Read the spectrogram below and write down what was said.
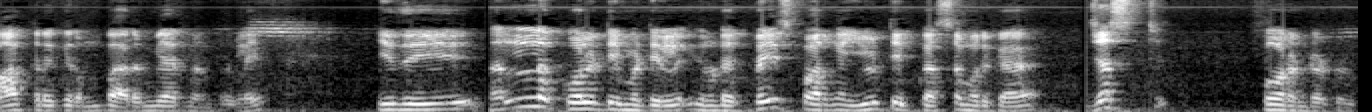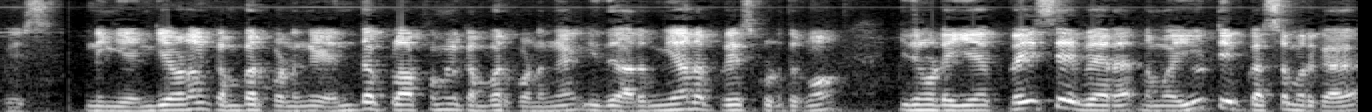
பார்க்குறதுக்கு ரொம்ப அருமையாக இருக்கு நண்பர்களே. இது நல்ல குவாலிட்டி மெட்டீரியல் இதனுடைய ப்ரைஸ் பாருங்கள் யூடியூப் கஸ்டமருக்கு ஜஸ்ட் ஃபோர் ஹண்ட்ரட் ருபீஸ் நீங்கள் எங்கே வேணாலும் கம்பேர் பண்ணுங்கள் எந்த பிளாட்ஃபார்ம்லையும் கம்பேர் பண்ணுங்கள் இது அருமையான ப்ரைஸ் கொடுத்துருக்கோம். இதனுடைய ப்ரைஸே வேறு நம்ம யூடியூப் கஸ்டமருக்காக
